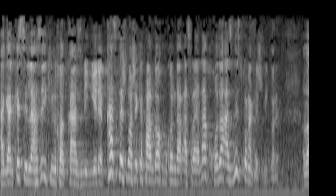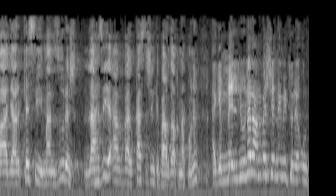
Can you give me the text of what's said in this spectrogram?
اگر کسی لحظه ای که می‌خواد قرض بگیره قصدش باشه که پرداخت بکنه در اسرع وقت خدا از نیست کمکش می‌کنه. و اگر کسی منظورش لحظه اول قصدش این که پرداخت نکنه اگه میلیونر هم بشه نمی‌تونه اون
